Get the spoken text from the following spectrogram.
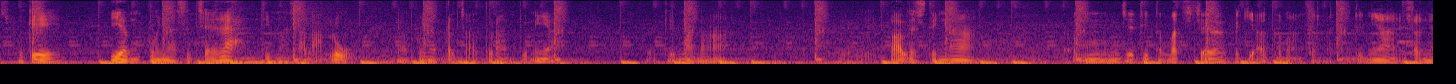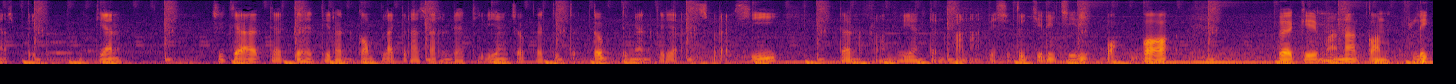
sebagai yang punya sejarah di masa lalu yang punya percaturan dunia. Bagaimana Palestina menjadi tempat sejarah bagi agama-agama di dunia misalnya seperti itu. Kemudian juga ada kehadiran kompleks rasa rendah diri yang coba ditutup dengan gaya ekspresi dan flamboyan dan fanatis. Itu ciri-ciri pokok bagaimana konflik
